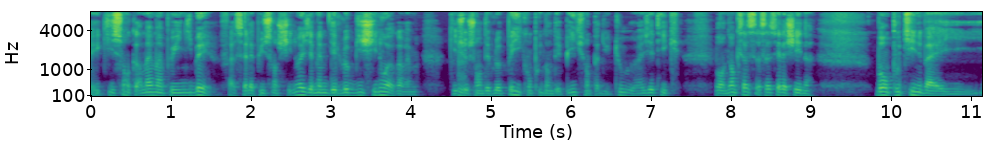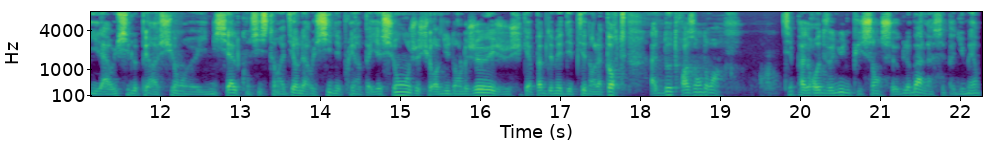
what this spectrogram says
et qui sont quand même un peu inhibés face à la puissance chinoise. Il y a même des lobbies chinois quand même qui se hmm. sont développés, y compris dans des pays qui ne sont pas du tout asiatiques. Bon, donc ça, ça, c'est la Chine. Bon, Poutine, bah, il, a réussi l'opération euh, initiale consistant à dire la Russie n'est plus un paillasson, je suis revenu dans le jeu et je suis capable de mettre des pieds dans la porte à deux, trois endroits c'est pas redevenu une puissance globale, hein, c'est pas du même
